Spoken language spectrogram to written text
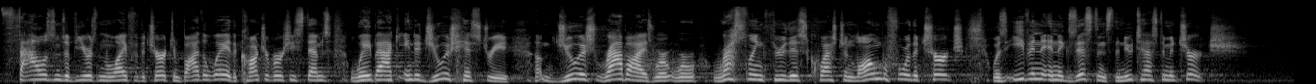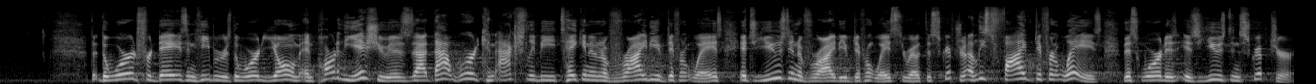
thousands of years in the life of the church. And by the way, the controversy stems way back into Jewish history. Um, Jewish rabbis were, were wrestling through this question long before the church was even in existence, the New Testament church. The, the word for days in Hebrew is the word yom, and part of the issue is that that word can actually be taken in a variety of different ways. It's used in a variety of different ways throughout the scripture. At least five different ways this word is, is used in scripture.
